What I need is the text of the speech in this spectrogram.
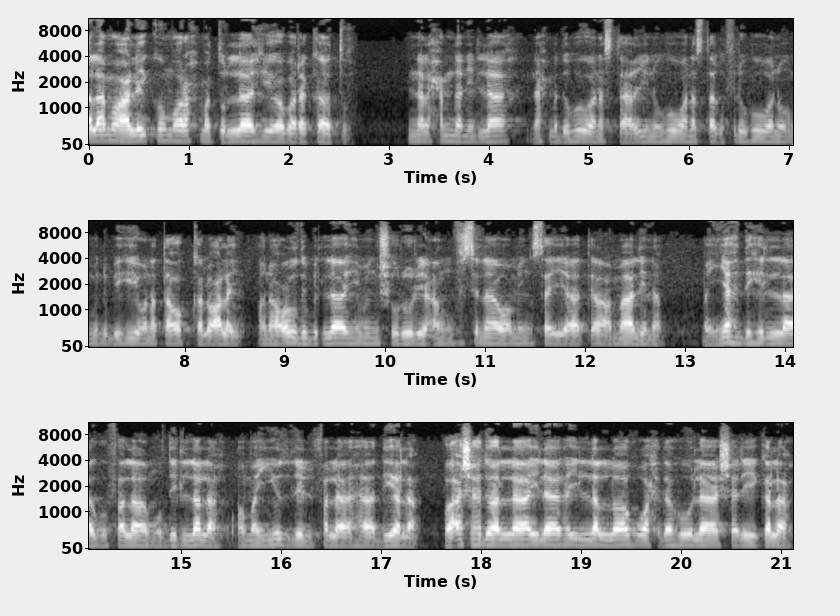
আসসালামু আলাইকুম ওরহমতুল্লাহি ওবরাকাত আলহামদুলিল্লাহ নাহমাদুহু ওয়ানাস্তাঈনুহু ওয়ানাস্তাগফিরুহু ওয়া নু'মিনু বিহি ওয়া নাতাওয়াক্কালু আলাইহি ওয়া নাউযু বিল্লাহি মিন শুরুরি আনফুসিনা ওয়া মিন সাইয়্যাতি আমালিনা মান ইয়াহদিহিল্লাহু ফালা মুদিল্লা লাহু ওয়া মান ইউদ্লিল ফালা হাদিয়া লাহু ওয়া আশহাদু আল লা ইলাহা ইল্লাল্লাহু ওয়াহদাহু লা শারীকা লাহু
